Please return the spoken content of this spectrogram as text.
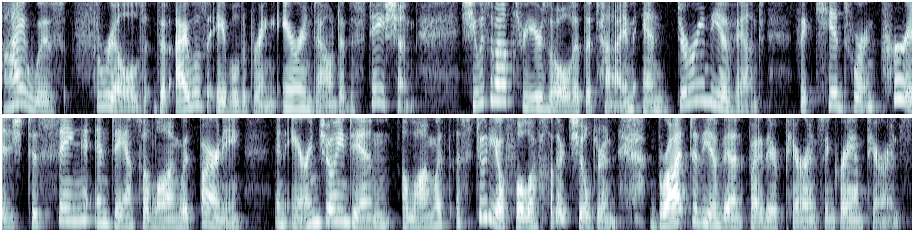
I was thrilled that I was able to bring Erin down to the station. She was about three years old at the time, and during the event, the kids were encouraged to sing and dance along with Barney, and Erin joined in along with a studio full of other children brought to the event by their parents and grandparents.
